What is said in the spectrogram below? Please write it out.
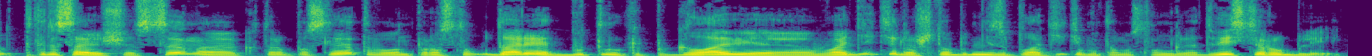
Это потрясающая сцена, которая после этого он просто ударяет бутылкой по голове водителя, чтобы не заплатить ему, там, условно говоря, 200 рублей.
